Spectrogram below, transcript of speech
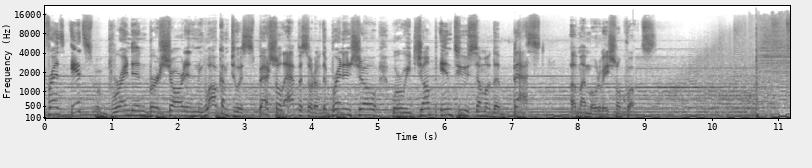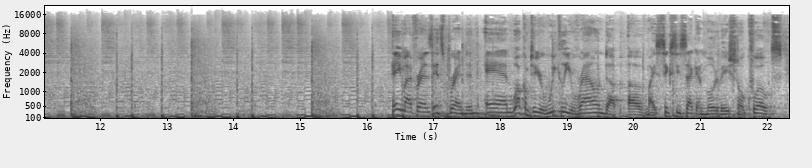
my friends, it's Brendon Burchard, and welcome to a special episode of The Brendon Show where we jump into some of the best of my motivational quotes. Hey, my friends, it's Brendon, and welcome to your weekly roundup of my 60 second motivational quotes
